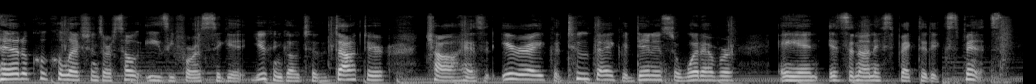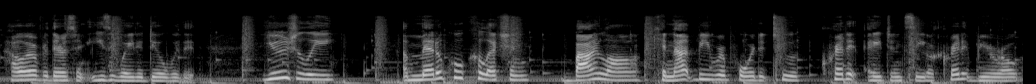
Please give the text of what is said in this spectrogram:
Medical collections are so easy for us to get. You can go to the doctor, child has an earache, a toothache, a dentist, or whatever, and it's an unexpected expense. However, there's an easy way to deal with it. Usually, a medical collection by law cannot be reported to a credit agency or credit bureau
